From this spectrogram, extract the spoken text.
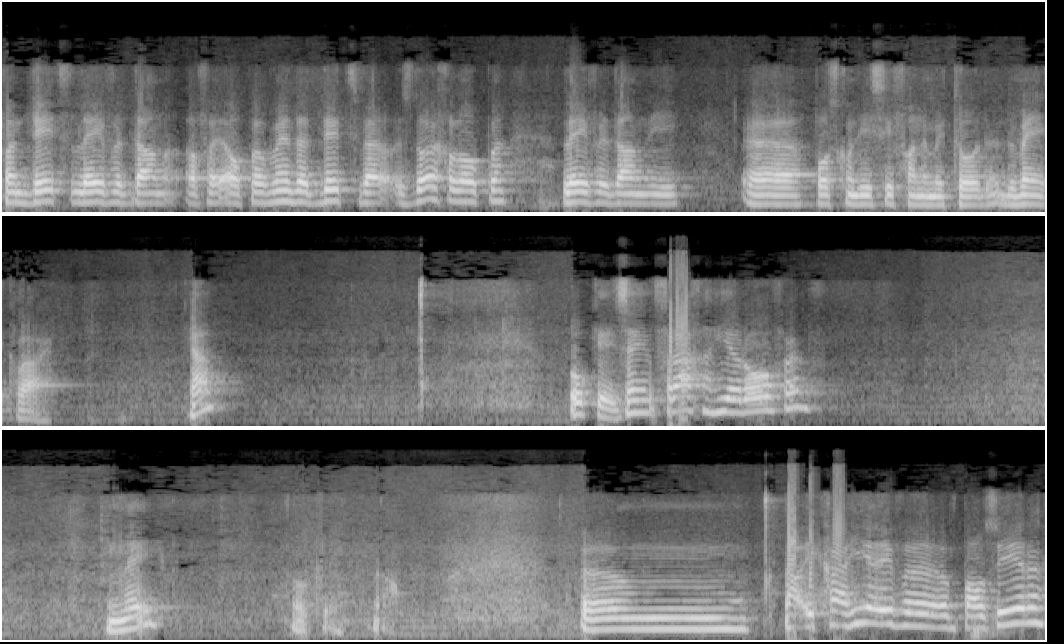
van dit levert dan, of eh, op het moment dat dit wel is doorgelopen, levert dan die eh, postconditie van de methode. Dan ben je klaar. Ja? Oké, zijn er vragen hierover? Nee? Oké, nou. Ehm, nou, ik ga hier even pauzeren.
